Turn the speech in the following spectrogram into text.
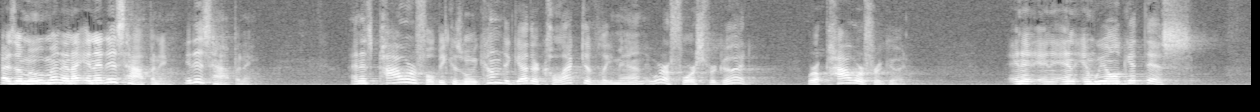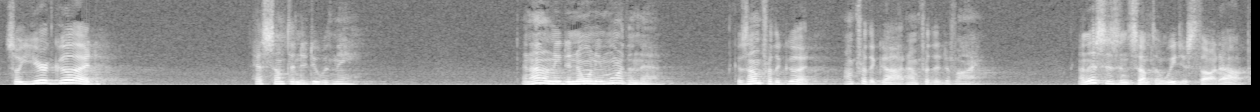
As a movement, and, I, and it is happening. It is happening. And it's powerful because when we come together collectively, man, we're a force for good. We're a power for good. And, and, and, and we all get this. So your good has something to do with me. And I don't need to know any more than that because I'm for the good. I'm for the God. I'm for the divine. And this isn't something we just thought up.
